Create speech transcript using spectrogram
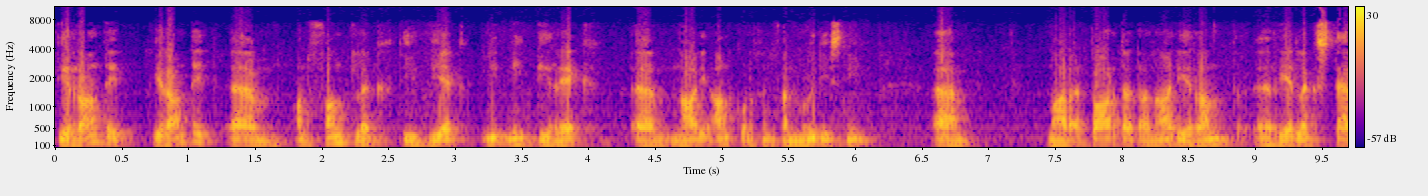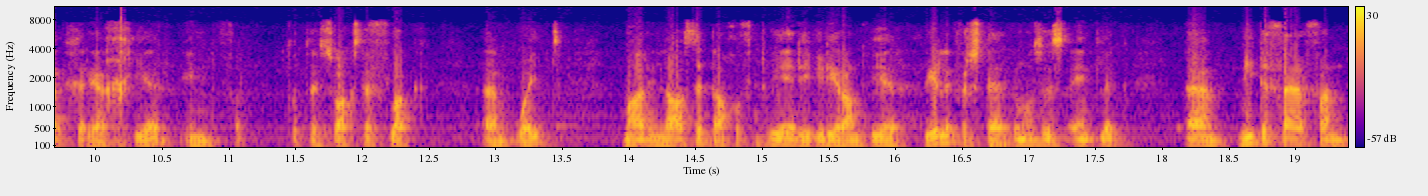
Die rand het die rand het ehm um, aanvanklik die week nie nie direk ehm um, na die aankondiging van Moody's nie ehm um, maar 'n paar dae daarna die rand uh, redelik sterk gereageer en tot 'n swakste vlak ehm um, ooit. Maar die laaste dag of twee het die, die rand weer redelik versterk en ons is eintlik ehm um, nie te ver van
